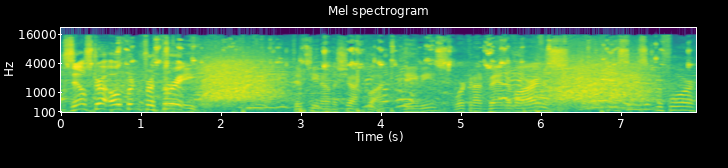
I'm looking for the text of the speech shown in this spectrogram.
Zylstra open for three. 15 on the shot clock. Davies working on Vandermars the season before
